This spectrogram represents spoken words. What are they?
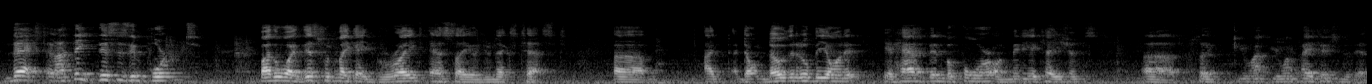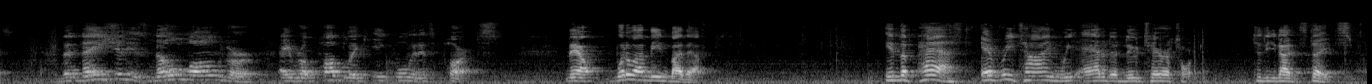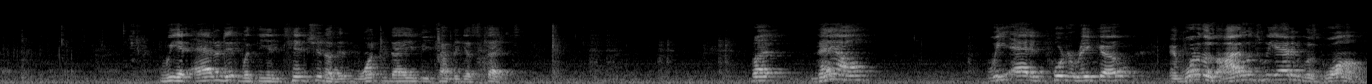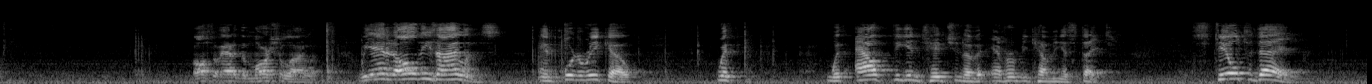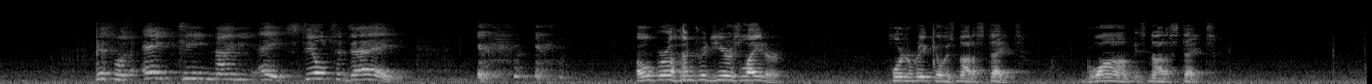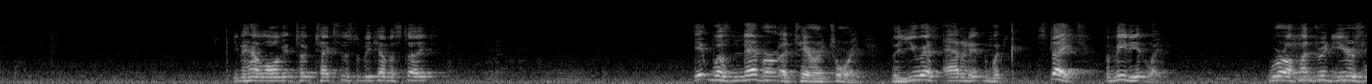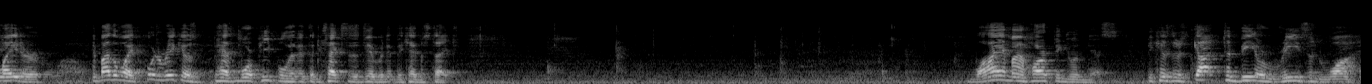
Next, and I think this is important. By the way, this would make a great essay on your next test. Um, I, I, don't know that it'll be on it. It has been before on many occasions. Uh, so you want, you want to pay attention to this. The nation is no longer a republic equal in its parts. Now, what do I mean by that? In the past, every time we added a new territory to the United States, we had added it with the intention of it one day becoming a state. But now we added Puerto Rico, and one of those islands we added was Guam. Also added the Marshall Islands. We added all these islands and Puerto Rico with, without the intention of it ever becoming a state. Still today, this was 1898, still today, over a hundred years later, Puerto Rico is not a state. Guam is not a state. You know how long it took Texas to become a state? It was never a territory. The U.S. added it and went state immediately. We're a hundred years later. And by the way, Puerto Rico has more people in it than Texas did when it became a state. Why am I harping on this? Because there's got to be a reason why.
